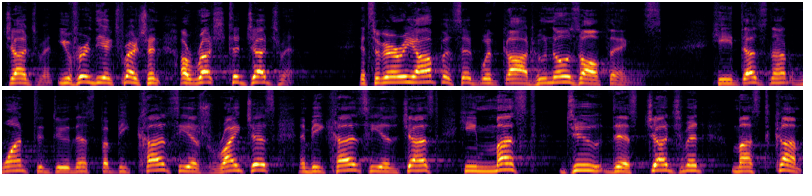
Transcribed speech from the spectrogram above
judgment. You've heard the expression, a rush to judgment. It's the very opposite with God who knows all things. He does not want to do this, but because he is righteous and because he is just, he must do this. Judgment must come.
